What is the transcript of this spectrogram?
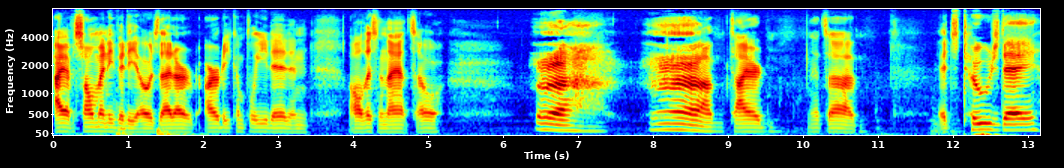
I have so many videos that are already completed and all this and that. So uh, uh, I'm tired. It's uh it's Tuesday,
